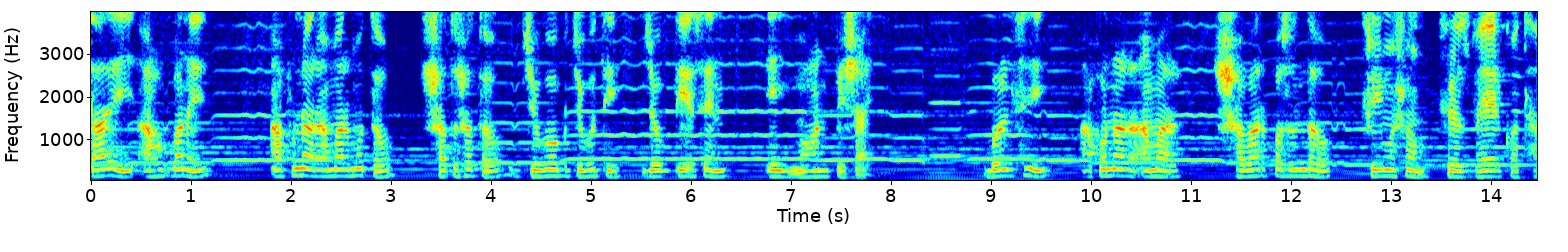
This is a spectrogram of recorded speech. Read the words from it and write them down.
তার এই আহ্বানে আপনার আমার মতো শত শত যুবক, যুবতী যোগ দিয়েছেন এই মহান পেশায়। বলছি, আপনার আমার সবার পছন্দ ফ্রি মোশন ফিরোজ ভাইয়ের কথা।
